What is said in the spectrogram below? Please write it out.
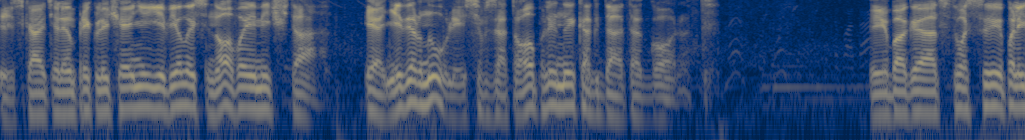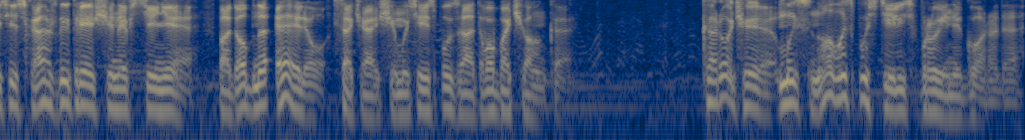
Искателям приключений явилась новая мечта, и они вернулись в затопленный когда-то город. И богатства сыпались из каждой трещины в стене, подобно Элю, сочащемуся из пузатого бочонка. Короче, мы снова спустились в руины города.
